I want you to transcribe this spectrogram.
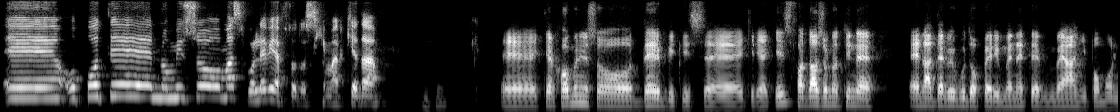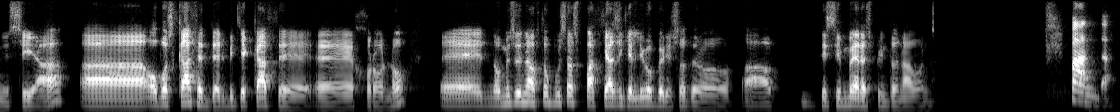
Ε, οπότε νομίζω μας βολεύει αυτό το σχήμα αρκετά. Ε, και ερχόμενοι στο ντέρμπι της ε, Κυριακής, φαντάζομαι ότι είναι ένα ντέρμπι που το περιμένετε με ανυπομονησία, α, όπως κάθε ντέρμπι και κάθε ε, χρόνο. Ε, νομίζω είναι αυτό που σας παθιάζει και λίγο περισσότερο α, τις ημέρες πριν τον αγώνα. Πάντα.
